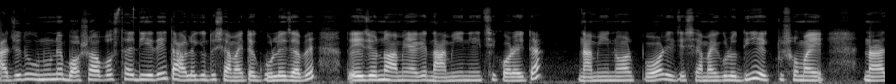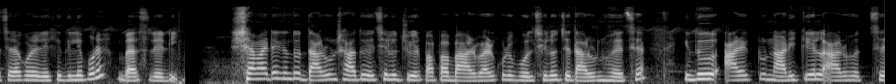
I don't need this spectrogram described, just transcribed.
আর যদি উনুনে বসা অবস্থায় দিয়ে দিই, তাহলে কিন্তু শ্যামাইটা গলে যাবে। তো এই জন্য আমি আগে নামিয়ে নিয়েছি কড়াইটা। নামিয়ে নেওয়ার পর এই যে শ্যামাইগুলো দিয়ে একটু সময় নাড়াচাড়া করে রেখে দিলে পরে ব্যাস রেডি। শ্যামাইটা কিন্তু দারুণ স্বাদ হয়েছিল। জুয়ের পাপা বারবার করে বলছিল যে দারুণ হয়েছে। কিন্তু আর একটু নারিকেল আর হচ্ছে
